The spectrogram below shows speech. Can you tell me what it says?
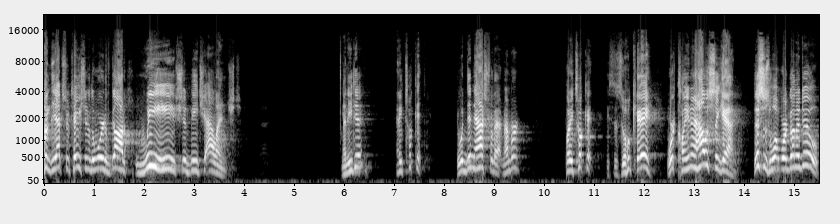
the exhortation of the Word of God, we should be challenged. And he did. And he took it. He didn't ask for that, remember? But he took it. He says, okay, we're cleaning house again. This is what we're going to do.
